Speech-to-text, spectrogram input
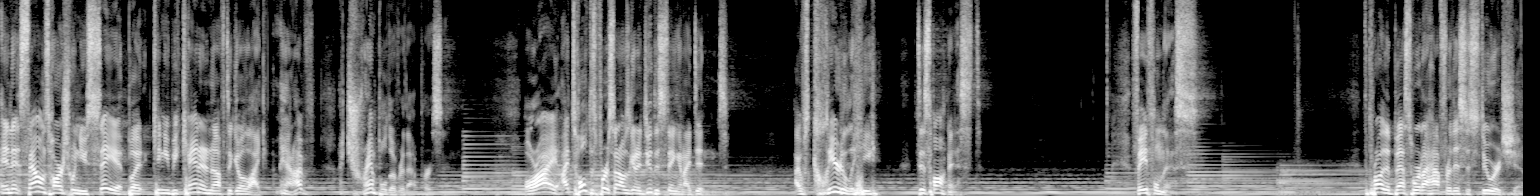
and it sounds harsh when you say it, but can you be candid enough to go like, man, I've I trampled over that person. Or I, I told this person I was gonna do this thing and I didn't. I was clearly dishonest. Faithfulness probably the best word I have for this is stewardship.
